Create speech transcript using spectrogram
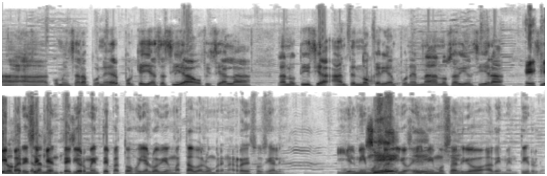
a- a comenzar a poner, porque ya se hacía oficial la, la noticia. Antes no querían poner nada, no sabían si era. Es si que era parece que noticia. anteriormente Patojo ya lo habían matado al hombre en las redes sociales. Y él mismo Sí, salió, sí, él mismo sí. salió a desmentirlo.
